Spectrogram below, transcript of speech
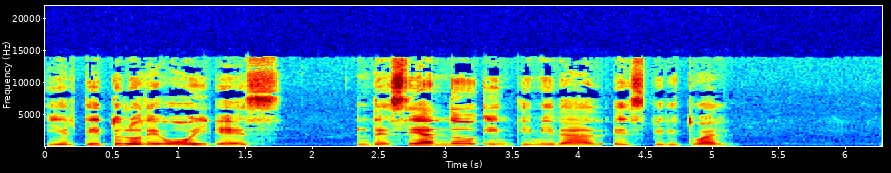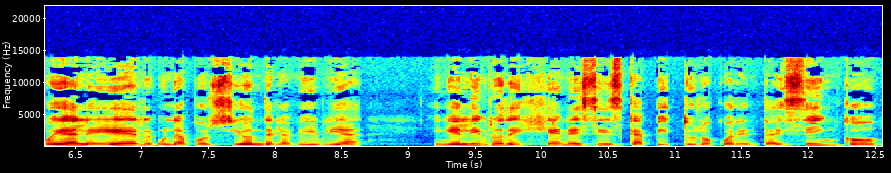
y el título de hoy es Deseando intimidad espiritual. Voy a leer una porción de la Biblia en el libro de Génesis capítulo 45,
